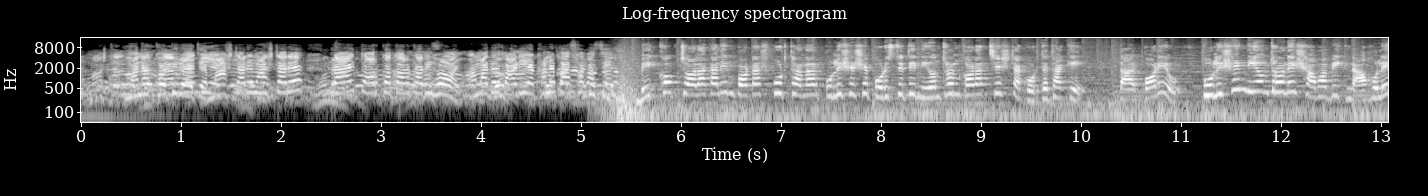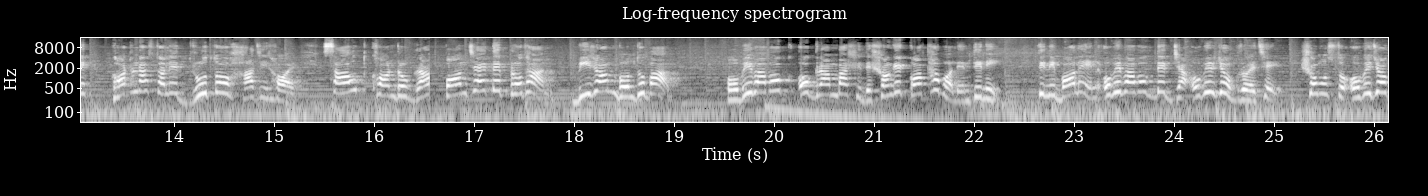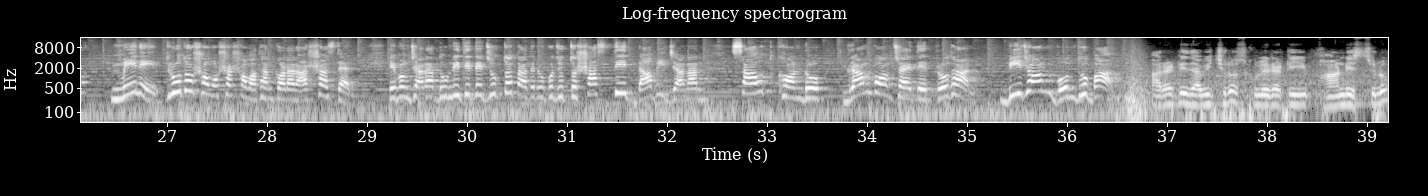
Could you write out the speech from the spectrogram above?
মানে ক্ষতি রয়েছে। মাস্টারে মাস্টারে প্রায় তর্ক তরকারি হয়। আমাদের বাড়ি এখানে পাশাপাশি। বিক্ষোভ চলাকালীন পটাশপুর থানার পুলিশ এসে পরিস্থিতি নিয়ন্ত্রণ করার চেষ্টা করতে থাকে। তারপরেও পুলিশের নিয়ন্ত্রণে স্বাভাবিক না হলে ঘটনাস্থলে দ্রুত হাজির হয়। সাউথ খণ্ড গ্রাম পঞ্চায়েতের প্রধান বিজন বন্ধুপাল অভিভাবক ও গ্রামবাসীদের সঙ্গে কথা বলেন তিনি। তিনি বলেন, অভিভাবকদের যা অভিযোগ রয়েছে, সমস্ত অভিযোগ মেনে দ্রুত সমস্যা সমাধান করার আশ্বাস দেন এবং যারা দুর্নীতিতে যুক্ত, তাদের উপযুক্ত শাস্তির দাবি জানান সাউথ খণ্ড গ্রাম পঞ্চায়েতের প্রধান বিজন বন্ধু বাগ আর একটি দাবি ছিল, স্কুলের একটি ফান্ড এসেছিল।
